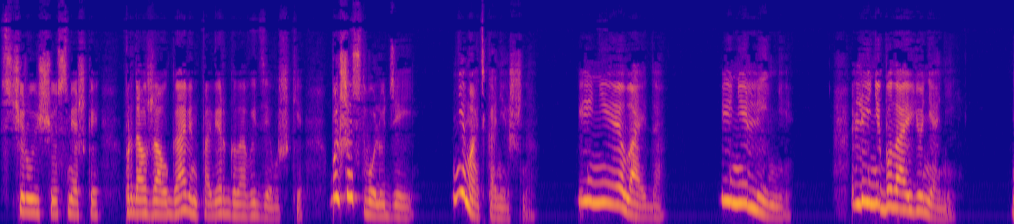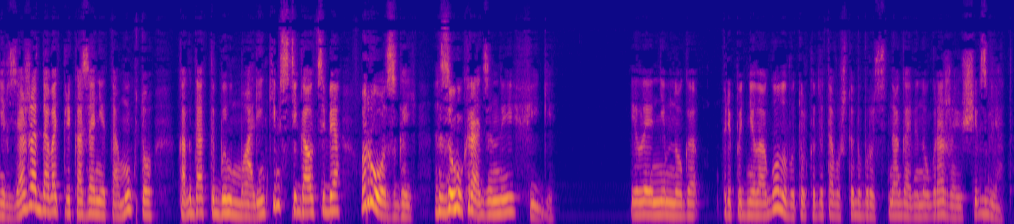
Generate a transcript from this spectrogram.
С чарующей усмешкой продолжал Гавин поверх головы девушки. Большинство людей не мать, конечно. И не Элайда. И не Линни. Линни была ее няней. Нельзя же отдавать приказание тому, кто, когда ты был маленьким, стегал тебя розгой за украденные фиги. Элэйн немного приподняла голову только для того, чтобы бросить на Гавина угрожающий взгляд.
